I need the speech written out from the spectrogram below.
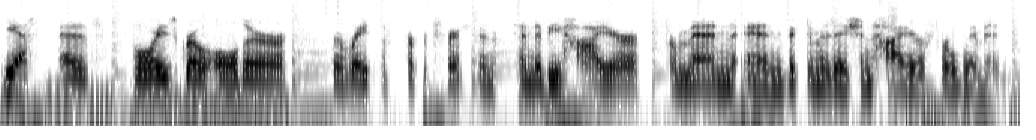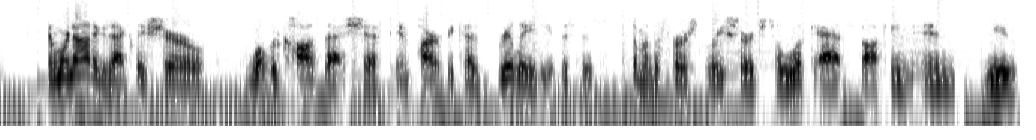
Yes, as boys grow older, the rates of perpetration tend to be higher for men and victimization higher for women. And we're not exactly sure what would cause that shift, in part because really this is some of the first research to look at stalking in youth.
